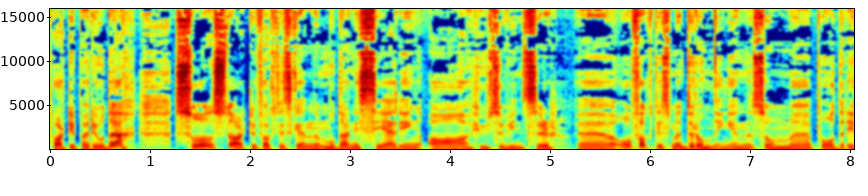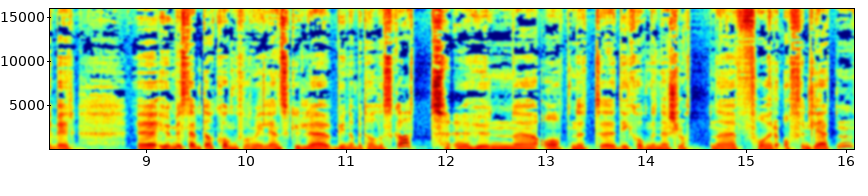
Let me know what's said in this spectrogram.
partyperiode, så startet faktisk en modernisering av huset Windsor, eh, og faktisk med dronningen som eh, pådriver. Eh, hun bestemte at kongefamilien skulle begynne å betale skatt. Eh, hun åpnet de kongene slottene for offentligheten.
